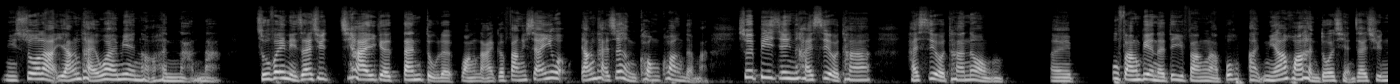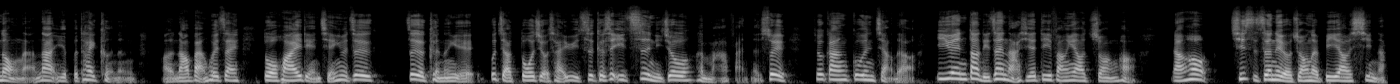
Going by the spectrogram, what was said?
你说了阳台外面哈很难呐。除非你再去加一个单独的往哪一个方向，因为阳台是很空旷的嘛，所以毕竟还是有它，还是有它那种呃不方便的地方啦。不啊，你要花很多钱再去弄啦，那也不太可能啊。老板会再多花一点钱，因为这这个可能也不知道多久才一次，可是一次你就很麻烦了。所以就刚刚顾问讲的，医院到底在哪些地方要装哈？然后其实真的有装的必要性啊。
